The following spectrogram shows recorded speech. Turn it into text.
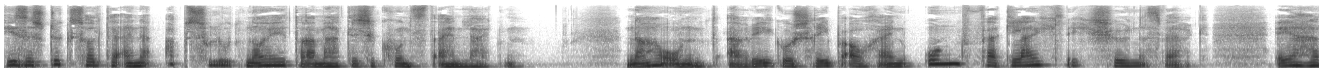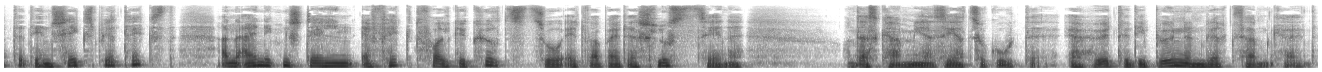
Dieses Stück sollte eine absolut neue dramatische Kunst einleiten. Na und Arrigo schrieb auch ein unvergleichlich schönes Werk. Er hatte den Shakespeare-Text an einigen Stellen effektvoll gekürzt, so etwa bei der Schlussszene. Und das kam mir sehr zugute, erhöhte die Bühnenwirksamkeit.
